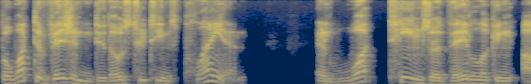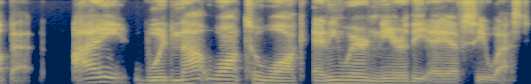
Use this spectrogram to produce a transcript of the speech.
But what division do those two teams play in? And what teams are they looking up at? I would not want to walk anywhere near the AFC West.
